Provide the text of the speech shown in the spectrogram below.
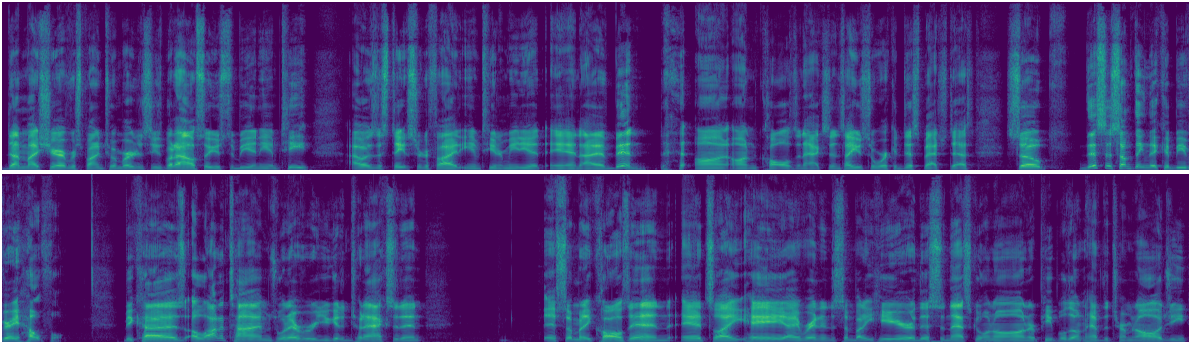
done my share of responding to emergencies, but I also used to be an EMT. I was a state certified EMT intermediate, and I have been on on calls and accidents. I used to work at dispatch desk. So, this is something that could be very helpful because a lot of times, whenever you get into an accident, if somebody calls in, it's like, hey, I ran into somebody here, this and that's going on, or people don't have the terminology,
